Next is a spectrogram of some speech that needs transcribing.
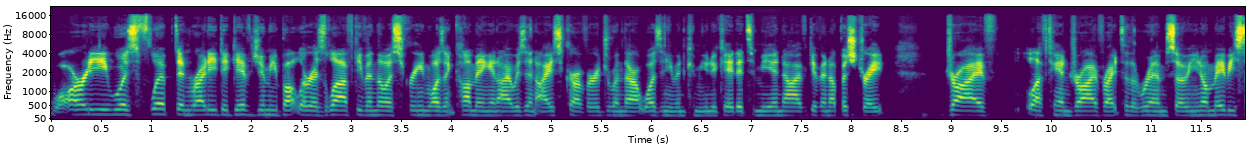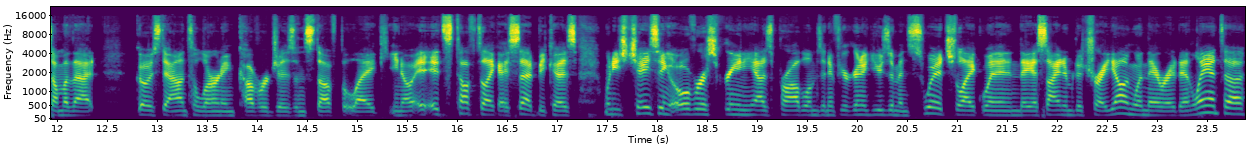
already was flipped and ready to give Jimmy Butler his left, even though a screen wasn't coming, and I was in ice coverage when that wasn't even communicated to me. And now I've given up a straight drive left hand drive right to the rim. So, you know, maybe some of that goes down to learning coverages and stuff. But like, you know, it, it's tough to, like I said, because when he's chasing over a screen, he has problems. And if you're going to use him in switch, like when they assigned him to Trae Young when they were at Atlanta,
